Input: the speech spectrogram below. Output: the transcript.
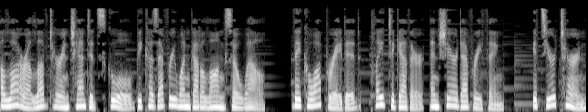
Elara loved her enchanted school because everyone got along so well. They cooperated, played together, and shared everything. It's your turn,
